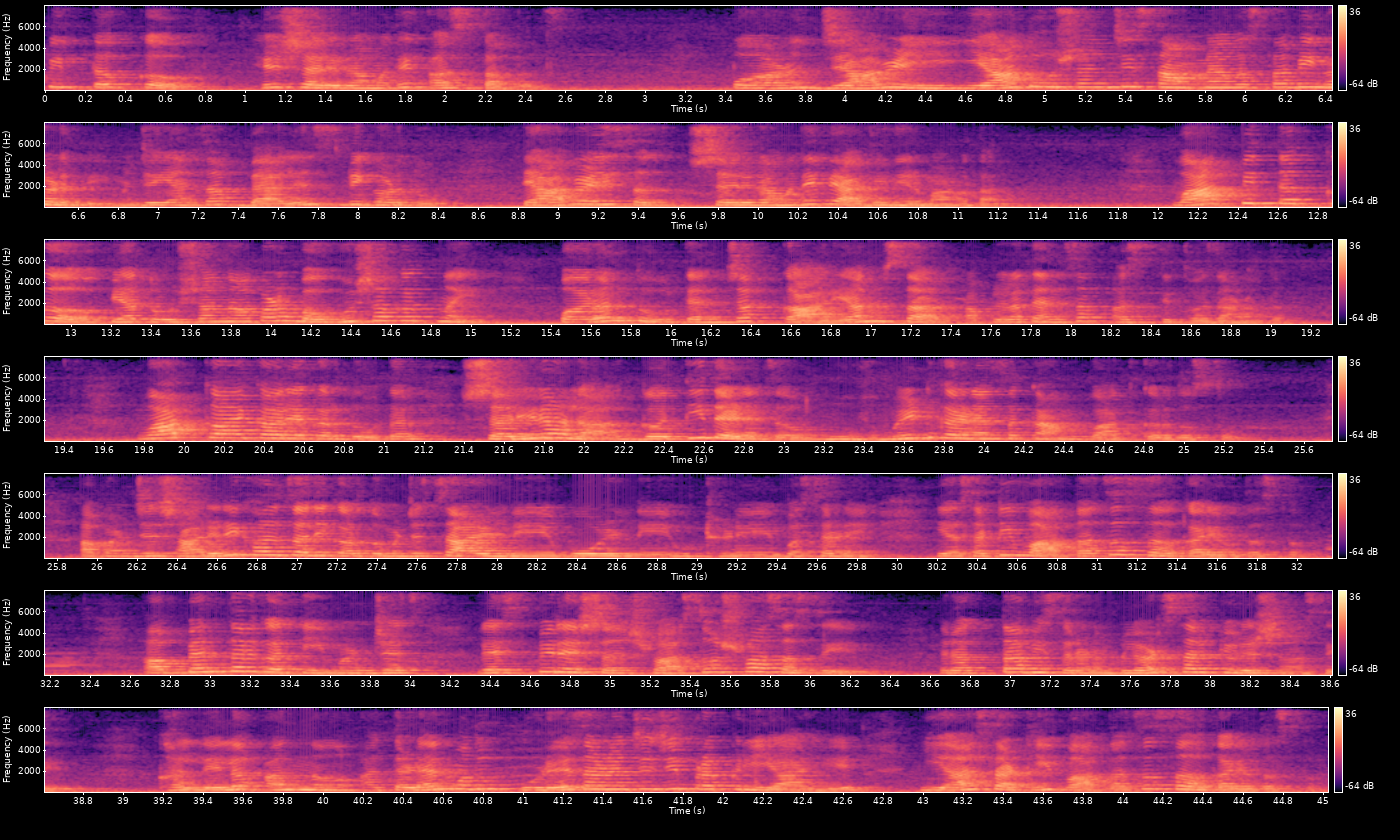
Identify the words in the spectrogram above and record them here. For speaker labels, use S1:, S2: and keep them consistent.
S1: पित्त कफ हे शरीरामध्ये असतातच. पण ज्यावेळी या दोषांची साम्यावस्था बिघडते म्हणजे यांचा बॅलन्स बिघडतो त्यावेळीसच शरीरामध्ये व्याधी निर्माण होतात. वात पित्त कफ या दोषांना आपण बघू शकत नाही परंतु त्यांच्या कार्यानुसार आपल्याला त्यांचं अस्तित्व जाणवतं. वात काय कार्य करतो? तर शरीराला गती देण्याचं मुवमेंट करण्याचं काम वात करत असतो. आपण जे शारीरिक हालचाली करतो म्हणजे चालणे बोलणे उठणे बसणे यासाठी वाताचं सहकार्य होत असतं. अभ्यंतर गती म्हणजेच रेस्पिरेशन श्वासोश्वास असेल रक्ताभिसरण ब्लड सर्क्युलेशन असेल खाल्लेलं अन्न आतड्यांमधून पुढे जाण्याची जी प्रक्रिया आहे यासाठी वाताचं सहकार्य होत असतं.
